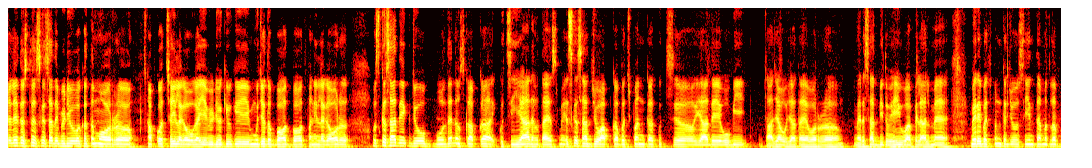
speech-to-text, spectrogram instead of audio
चलिए दोस्तों, इसके साथ ये वीडियो हुआ ख़त्म और आपको अच्छा ही लगा होगा ये वीडियो क्योंकि मुझे तो बहुत बहुत फनी लगा और उसके साथ एक जो बोलते हैं ना, उसका आपका कुछ याद होता है इसमें इसके साथ जो आपका बचपन का कुछ याद है वो भी ताज़ा हो जाता है और मेरे साथ भी तो यही हुआ फ़िलहाल। मैं, मेरे बचपन का जो सीन था मतलब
